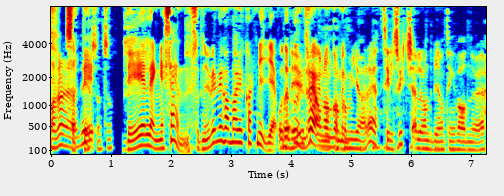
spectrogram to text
Ja, det, Så det, det- är. Det är länge sedan. Så nu vill vi ha Mario Kart 9. Och då det är undrar jag om de kommer... kommer göra ett till Switch eller om det blir någonting vad nu är.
